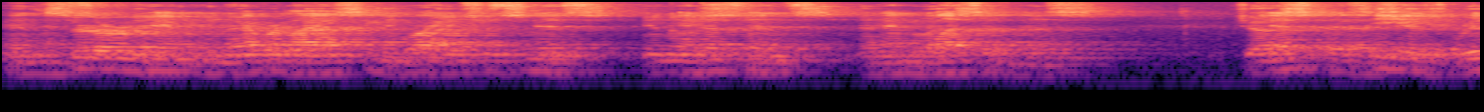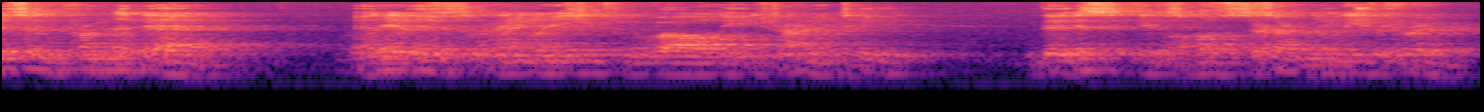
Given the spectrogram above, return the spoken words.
and serve him in everlasting righteousness, in innocence, and blessedness, just as he is risen from the dead, and lives and reigns into all eternity. This is most certainly true.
